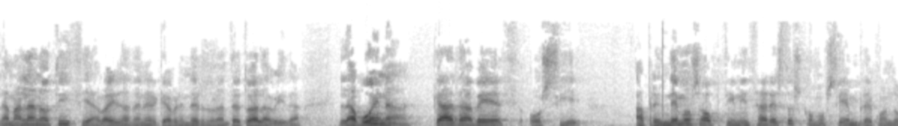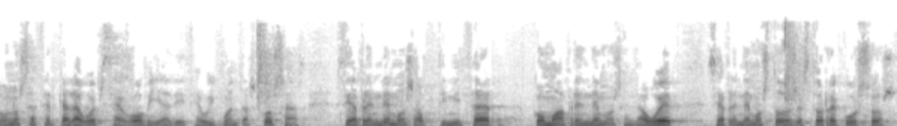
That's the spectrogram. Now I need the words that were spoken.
la mala noticia, vais a tener que aprender durante toda la vida. La buena, cada vez, o si aprendemos a optimizar, esto es como siempre, cuando uno se acerca a la web se agobia, dice, uy, cuántas cosas. Si aprendemos a optimizar como aprendemos en la web, si aprendemos todos estos recursos,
